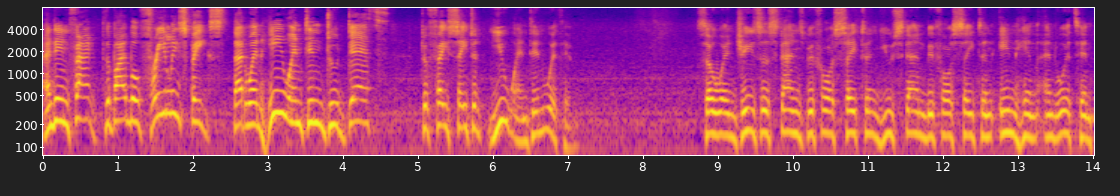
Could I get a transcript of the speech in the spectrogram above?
And in fact, the Bible freely speaks that when he went into death to face Satan, you went in with him. So when Jesus stands before Satan, you stand before Satan in him and with him.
